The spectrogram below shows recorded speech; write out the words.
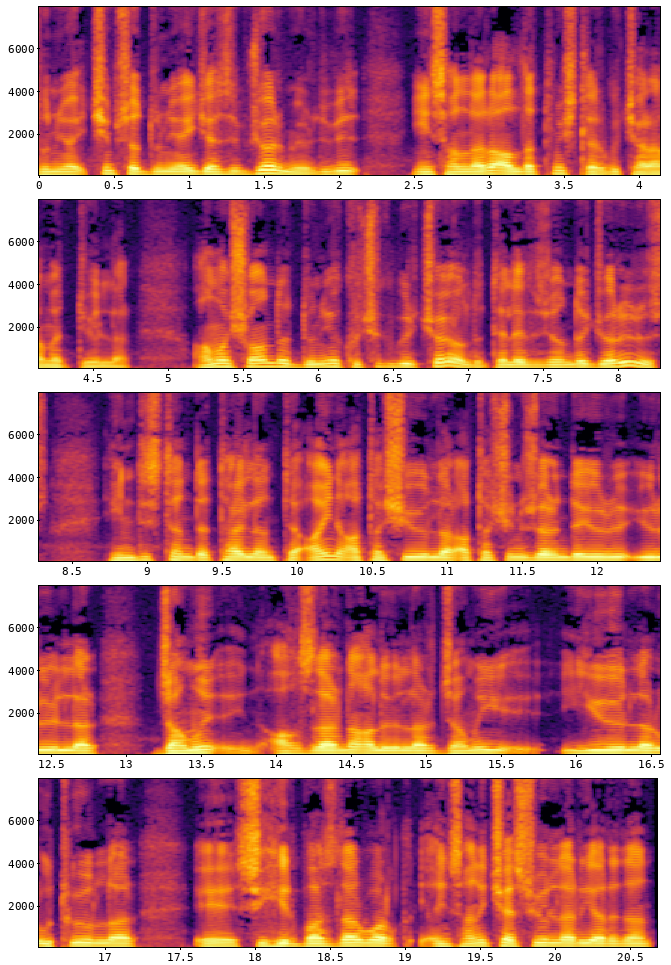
dünya kimse dünyayı cezip görmüyordu. Bir insanları aldatmışlar bu keramet diyorlar. Ama şu anda dünya küçük bir köy oldu. Televizyonda görürüz. Hindistan'da, Tayland'da aynı ataşı yiyorlar. Ataşın üzerinde yürü, yürüyorlar. Camı ağızlarına alıyorlar. Camı yiyorlar, utuyorlar. E, sihirbazlar var. insanı kesiyorlar yarıdan.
